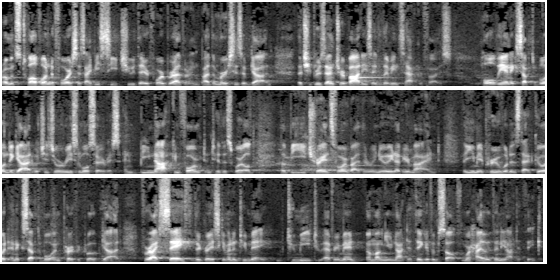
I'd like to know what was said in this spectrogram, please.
Romans 12, 1 to 4 says, I beseech you, therefore, brethren, by the mercies of God, that you present your bodies a living sacrifice, holy and acceptable unto God, which is your reasonable service. And be not conformed into this world, but be ye transformed by the renewing of your mind, that ye may prove what is that good and acceptable and perfect will of God. For I say, through the grace given unto me, to me, to every man among you, not to think of himself more highly than he ought to think.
